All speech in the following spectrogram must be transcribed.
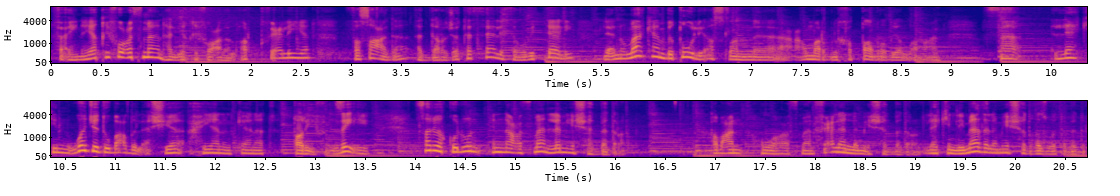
فأين يقف عثمان؟ هل يقف على الأرض فعليا؟ فصعد الدرجة الثالثة وبالتالي لأنه ما كان بطولي أصلا عمر بن الخطاب رضي الله عنه. ف لكن وجدوا بعض الأشياء أحيانا كانت طريفة. زي إيه؟ صاروا يقولون إن عثمان لم يشهد بدرا. طبعا هو عثمان فعلا لم يشهد بدرا. لكن لماذا لم يشهد غزوة بدر؟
